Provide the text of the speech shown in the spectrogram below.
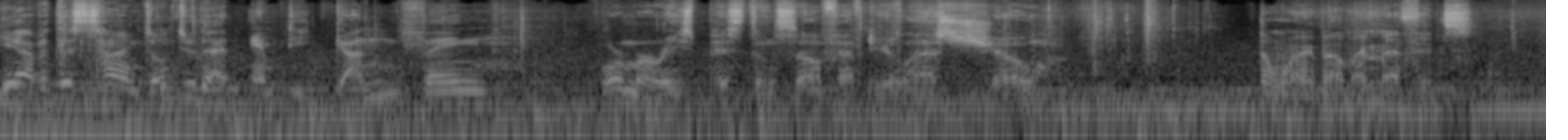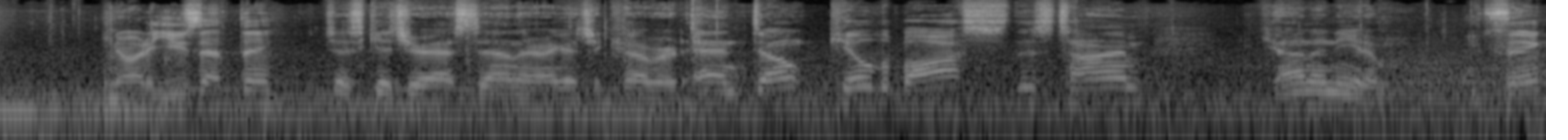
Yeah, but this time, don't do that empty gun thing. Poor Maurice pissed himself after your last show. Don't worry about my methods. You know how to use that thing? Just get your ass down there, I got you covered. And don't kill the boss this time. You kinda need him. You think?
